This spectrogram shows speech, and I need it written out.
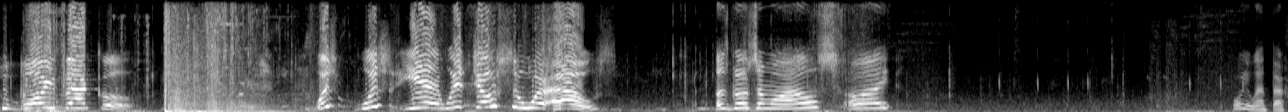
boy, back up. What's what's yeah? Where's Joe somewhere else? Let's go somewhere else, alright? Oh, he went back.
